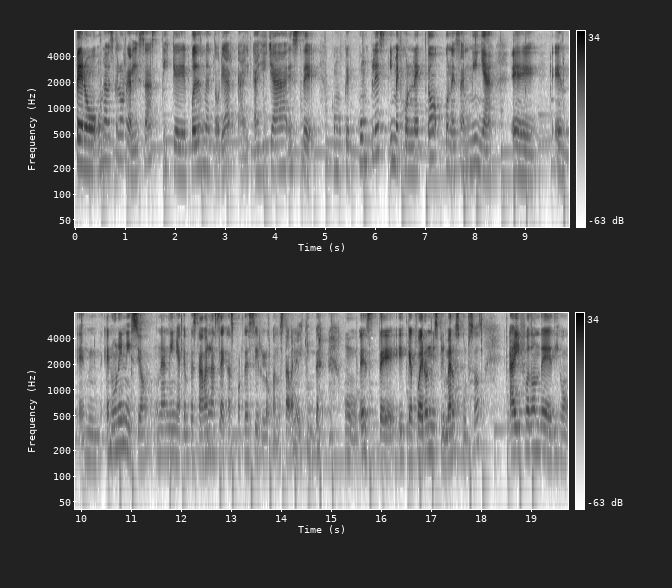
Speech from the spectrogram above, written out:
Pero una vez que lo realizas y que puedes mentorear, ahí, ya este, como que cumples y me conecto con esa niña. Eh, en, un inicio, una niña que empezaba en las cejas, por decirlo, cuando estaba en el kinder, este, y que fueron mis primeros cursos, ahí fue donde digo,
